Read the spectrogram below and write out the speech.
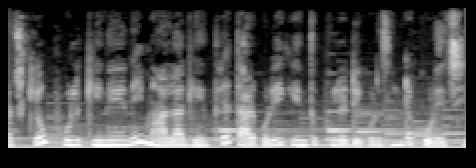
আজকেও ফুল কিনে এনেই মালা গেঁথে তারপরেই কিন্তু ফুলের ডেকোরেশনটা করেছি।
